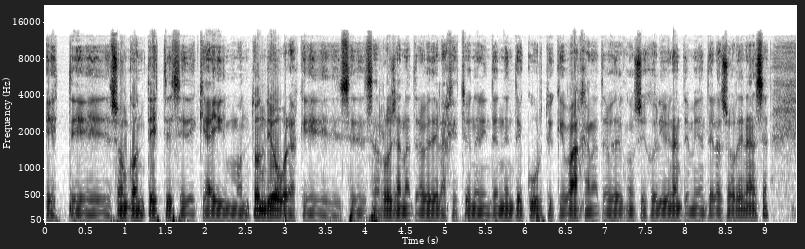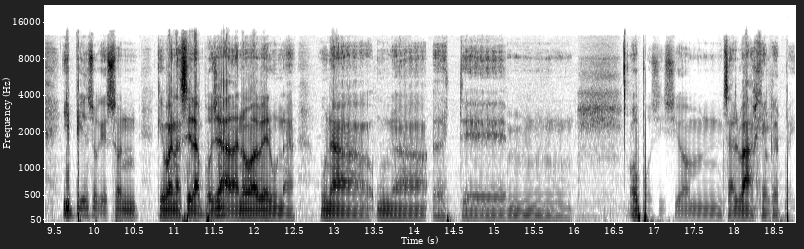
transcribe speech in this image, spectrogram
este, son contestes de que hay un montón de obras que se desarrollan a través de la gestión del intendente Curto y que bajan a través del Consejo Deliberante mediante las ordenanzas y pienso que son que van a ser apoyadas, no va a haber una una una este, mm, oposición salvaje al respecto.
